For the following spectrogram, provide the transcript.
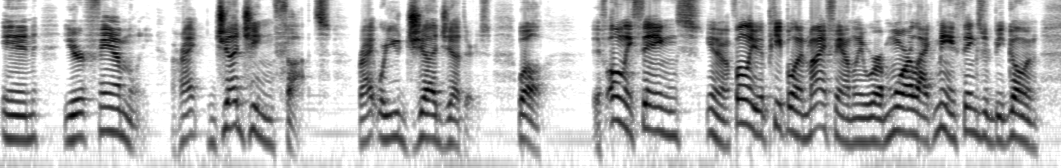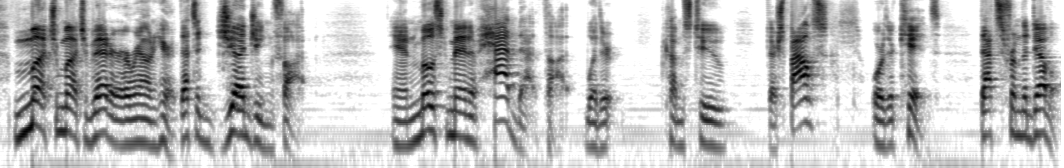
in your family. All right? Judging thoughts, right? Where you judge others. Well, if only things, you know, if only the people in my family were more like me, things would be going much, much better around here. That's a judging thought. And most men have had that thought, whether it comes to their spouse or their kids. That's from the devil,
